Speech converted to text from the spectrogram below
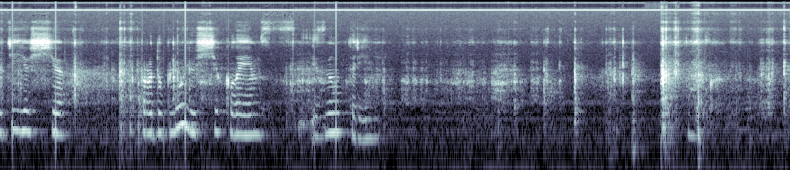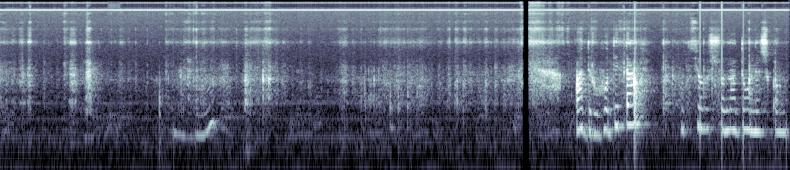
Тоді я ще продублюю ще клеєм ізнутрі. А другу деталь, оцю, що над донишком,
